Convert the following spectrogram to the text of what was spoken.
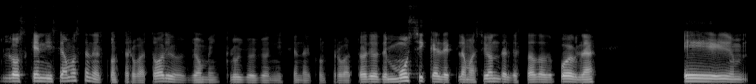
los que iniciamos en el conservatorio, yo me incluyo, yo inicié en el conservatorio de música y declamación del estado de Puebla, em,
